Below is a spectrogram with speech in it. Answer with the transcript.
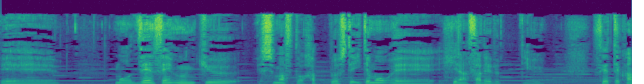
えー、もう全線運休しますと発表していても、えー、避難されるっていう。そうやって考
